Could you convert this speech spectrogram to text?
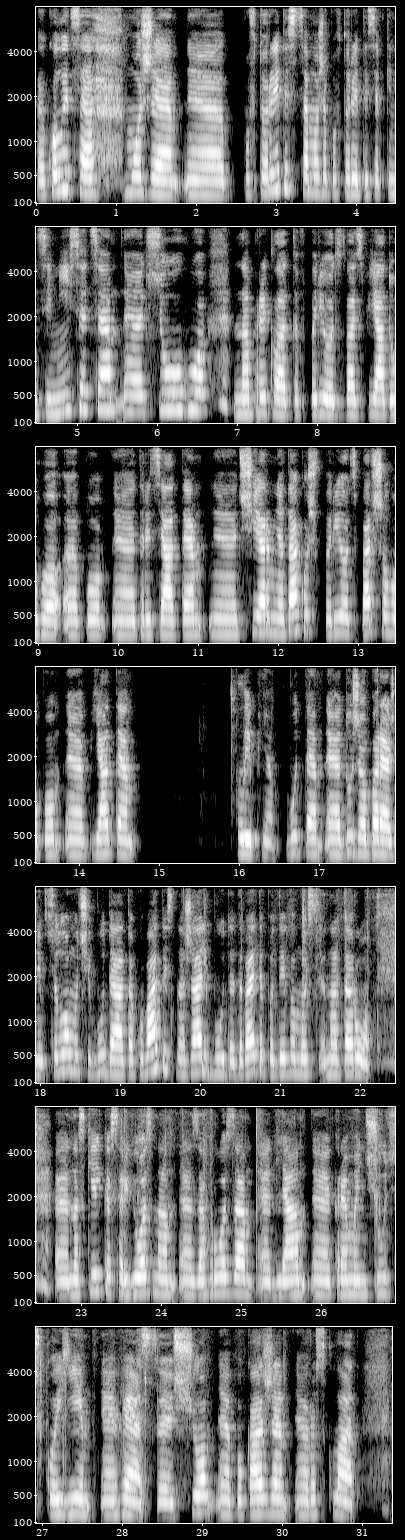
Е, Коли це може е, повторитись, це може повторитися в кінці місяця е, цього, наприклад, в період з 25 е, по е, 30 е, червня, також в період з 1 по е, 5 липня. Будьте е, дуже обережні. В цілому, чи буде атакуватись, на жаль, буде. Давайте подивимось на таро. Е, Наскільки серйозна е, загроза для Кременчуцької ГЕС, що покаже розклад.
